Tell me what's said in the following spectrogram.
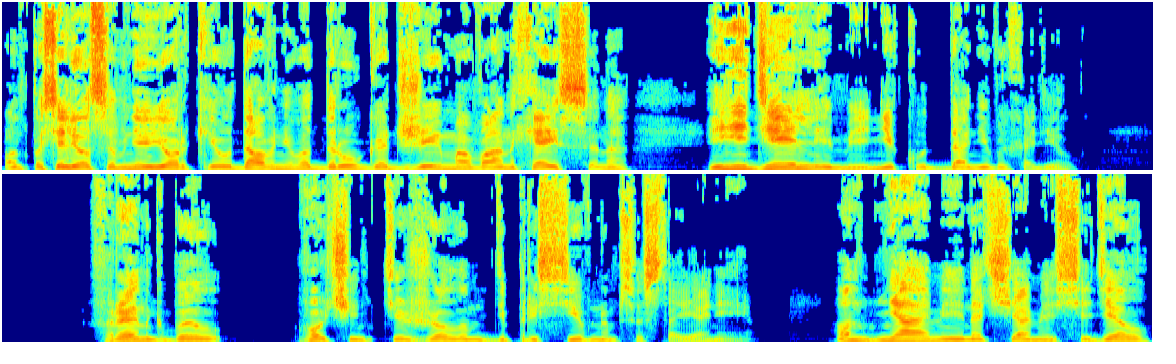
он поселился в Нью-Йорке у давнего друга Джима Ван Хейсена и неделями никуда не выходил. Фрэнк был в очень тяжелом депрессивном состоянии. Он днями и ночами сидел,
